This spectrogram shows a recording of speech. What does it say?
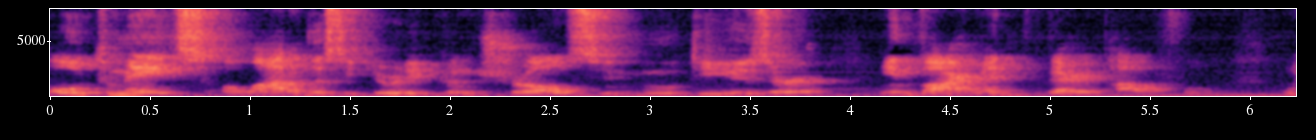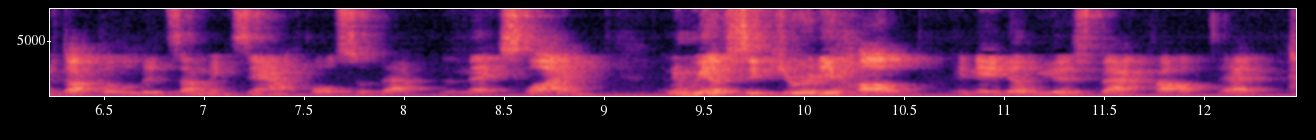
automates a lot of the security controls in multi-user environment, very powerful. We talk a little bit some examples of that in the next slide. And we have Security Hub in AWS backup that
